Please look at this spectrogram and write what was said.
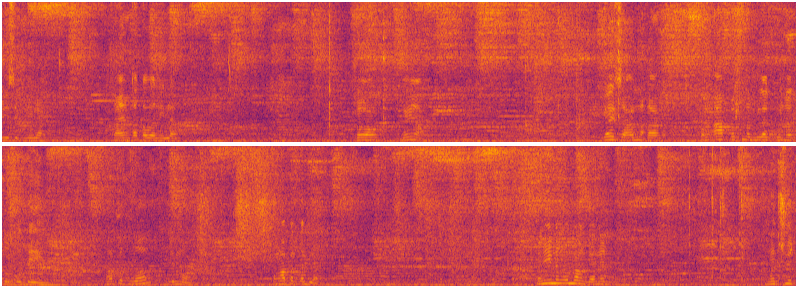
isip nila. Tsaka yung katawan nila. So, ngayon. Guys, ah, naka, pang-apat na vlog ko na to today. Apat ba? Limo. Pang-apat na vlog. Kaninang umaga, nag, nag-shoot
